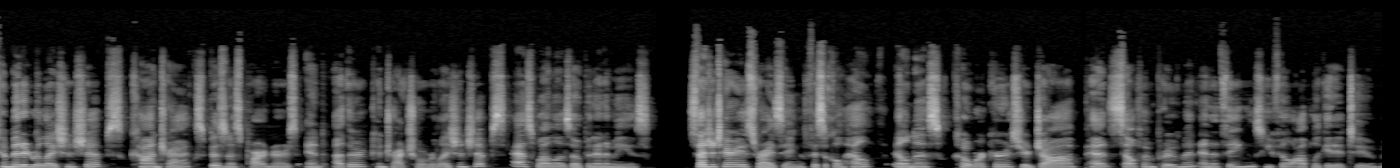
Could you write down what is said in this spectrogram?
committed relationships, contracts, business partners, and other contractual relationships, as well as open enemies. Sagittarius rising, physical health, illness, coworkers, your job, pets, self improvement, and the things you feel obligated to.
